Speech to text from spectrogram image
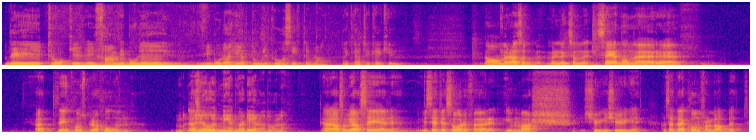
Det är ju tråkigt. Vi, fan vi borde... Vi borde ha helt olika åsikter ibland. Det kan jag tycka är kul. Ja men alltså, men liksom, säg att någon är... eh, Att det är en konspiration. Är det att nedvärdera då eller? Ja, Alltså om jag säger... Vi säger att jag sa det för i mars 2020. Alltså att det här kom från labbet.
